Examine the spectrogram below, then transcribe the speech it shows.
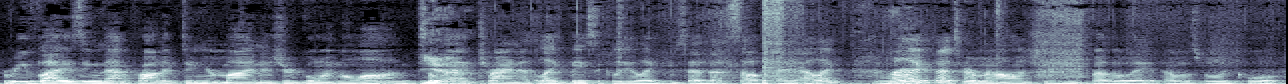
revising that product in your mind as you're going along. So Yeah. like trying to like basically like you said that self edit. I like I like that terminology used by the way. That was really cool.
